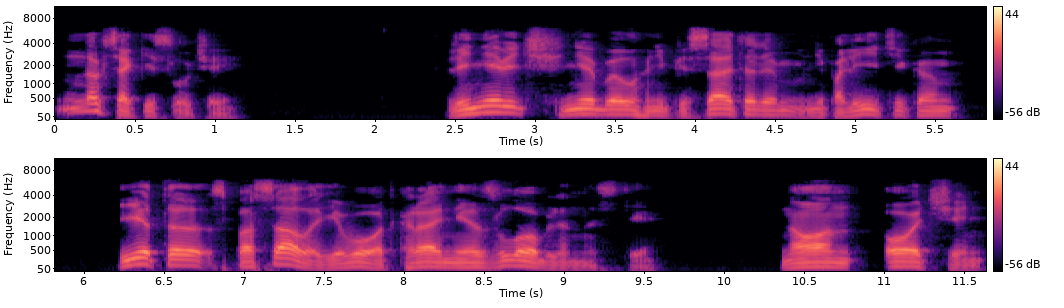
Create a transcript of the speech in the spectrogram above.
на всякий случай. Леневич не был ни писателем, ни политиком, и это спасало его от крайней озлобленности. Но он очень,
